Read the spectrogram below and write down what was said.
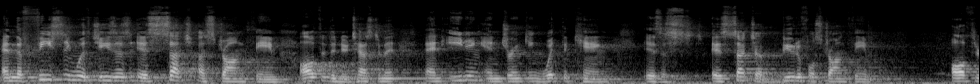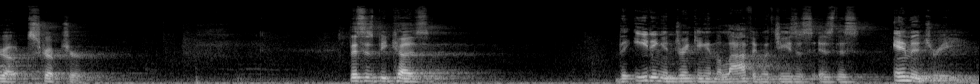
And the feasting with Jesus is such a strong theme all through the New Testament. And eating and drinking with the King is, a, is such a beautiful, strong theme all throughout Scripture. This is because the eating and drinking and the laughing with Jesus is this imagery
